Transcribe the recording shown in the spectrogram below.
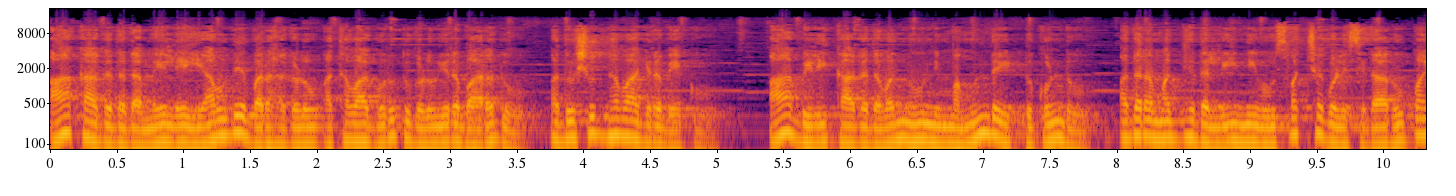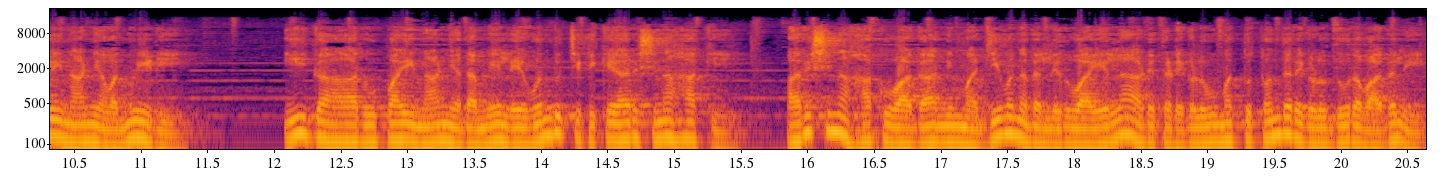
ಆ ಕಾಗದದ ಮೇಲೆ ಯಾವುದೇ ಬರಹಗಳು ಅಥವಾ ಗುರುತುಗಳು ಇರಬಾರದು, ಅದು ಶುದ್ಧವಾಗಿರಬೇಕು. ಆ ಬಿಳಿ ಕಾಗದವನ್ನು ನಿಮ್ಮ ಮುಂದೆ ಇಟ್ಟುಕೊಂಡು, ಅದರ ಮಧ್ಯದಲ್ಲಿ ನೀವು ಸ್ವಚ್ಛಗೊಳಿಸಿದ ರೂಪಾಯಿ ನಾಣ್ಯವನ್ನು ಇಡಿ. ಈಗ ಆ ರೂಪಾಯಿ ನಾಣ್ಯದ ಮೇಲೆ ಒಂದು ಚಿಟಿಕೆ ಅರಿಶಿನ ಹಾಕಿ. ಅರಿಶಿನ ಹಾಕುವಾಗ ನಿಮ್ಮ ಜೀವನದಲ್ಲಿರುವ ಎಲ್ಲ ಅಡೆತಡೆಗಳು ಮತ್ತು ತೊಂದರೆಗಳು ದೂರವಾಗಲಿ.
